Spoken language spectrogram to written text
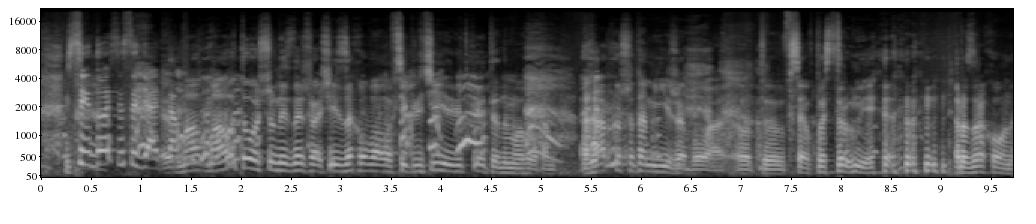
Всі досі сидять там. Мало, мало того, що не знайшла, ще й заховала всі ключі і відкрити не могла там. Гарно, що там їжа була. От е, все в пеструмі розраховано.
